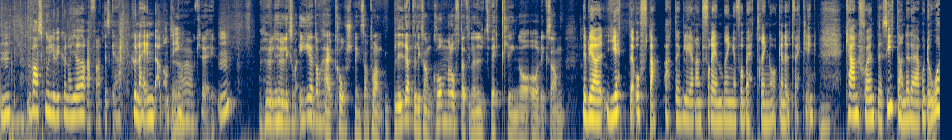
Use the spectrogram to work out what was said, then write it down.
Mm. Vad skulle vi kunna göra för att det ska kunna hända någonting? ja okej. Hur, hur liksom är de här coachningssamtalen? Blir det att det liksom kommer ofta till en utveckling och, och liksom... Det blir jätteofta att det blir en förändring, en förbättring och en utveckling. Kanske inte sittande där och då,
